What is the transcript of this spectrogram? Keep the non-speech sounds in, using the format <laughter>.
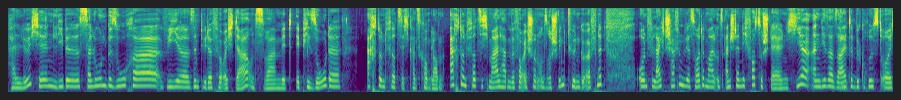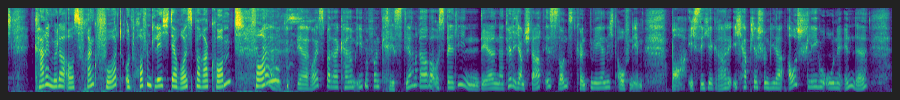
Hallöchen, liebe Saloonbesucher. Wir sind wieder für euch da und zwar mit Episode 48, kann es kaum glauben. 48 Mal haben wir für euch schon unsere Schwingtüren geöffnet und vielleicht schaffen wir es heute mal, uns anständig vorzustellen. Hier an dieser Seite begrüßt euch Karin Müller aus Frankfurt und hoffentlich der Räusperer kommt von. Ja, der Räusperer kam eben von Christian Raber aus Berlin, der natürlich am Start ist, sonst könnten wir ja nicht aufnehmen. Boah, ich sehe hier gerade, ich habe hier schon wieder Ausschläge ohne Ende.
